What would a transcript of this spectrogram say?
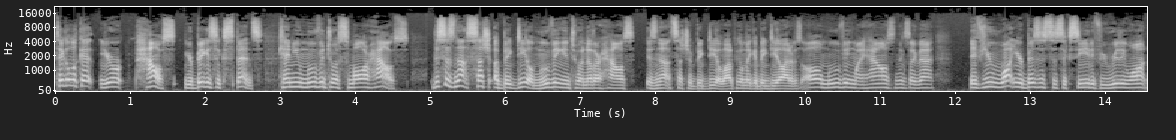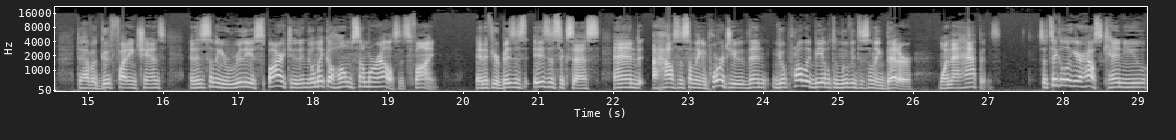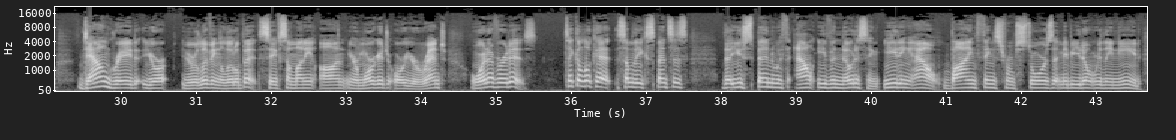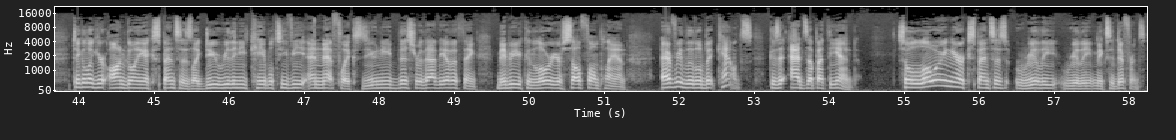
Take a look at your house, your biggest expense. Can you move into a smaller house? This is not such a big deal. Moving into another house is not such a big deal. A lot of people make a big deal out of it. Oh, moving my house and things like that. If you want your business to succeed, if you really want to have a good fighting chance, and this is something you really aspire to, then you'll make a home somewhere else. It's fine. And if your business is a success and a house is something important to you, then you'll probably be able to move into something better when that happens. So take a look at your house. Can you downgrade your, your living a little bit? Save some money on your mortgage or your rent or whatever it is. Take a look at some of the expenses that you spend without even noticing. Eating out, buying things from stores that maybe you don't really need. Take a look at your ongoing expenses. Like, do you really need cable TV and Netflix? Do you need this or that, the other thing? Maybe you can lower your cell phone plan. Every little bit counts because it adds up at the end. So, lowering your expenses really, really makes a difference.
